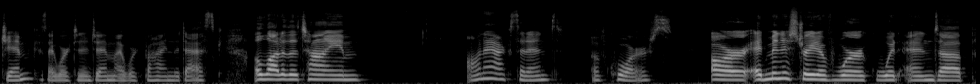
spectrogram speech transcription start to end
gym, because I worked in a gym, I worked behind the desk, a lot of the time, on accident, of course, our administrative work would end up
